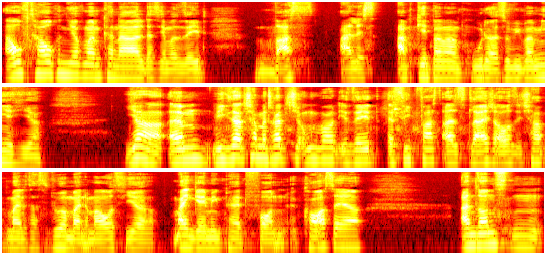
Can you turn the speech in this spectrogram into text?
auftauchen hier auf meinem Kanal, dass ihr mal seht, was alles abgeht bei meinem Bruder, so wie bei mir hier. Ja, ähm, wie gesagt, ich habe meinen Schreibtisch hier umgebaut. Ihr seht, es sieht fast alles gleich aus. Ich habe meine Tastatur, meine Maus hier, mein Gamingpad von Corsair. Ansonsten,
